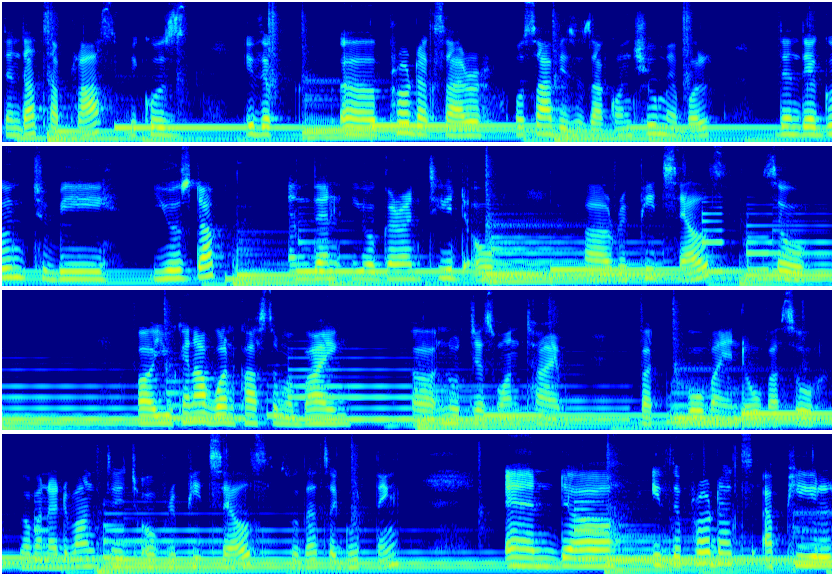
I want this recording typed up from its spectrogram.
then that's a plus because if the uh, products are or services are consumable, then they're going to be used up and then you're guaranteed of uh, repeat sales. So uh, you can have one customer buying uh, not just one time but over and over. So you have an advantage of repeat sales, so that's a good thing. And uh, if the products appeal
